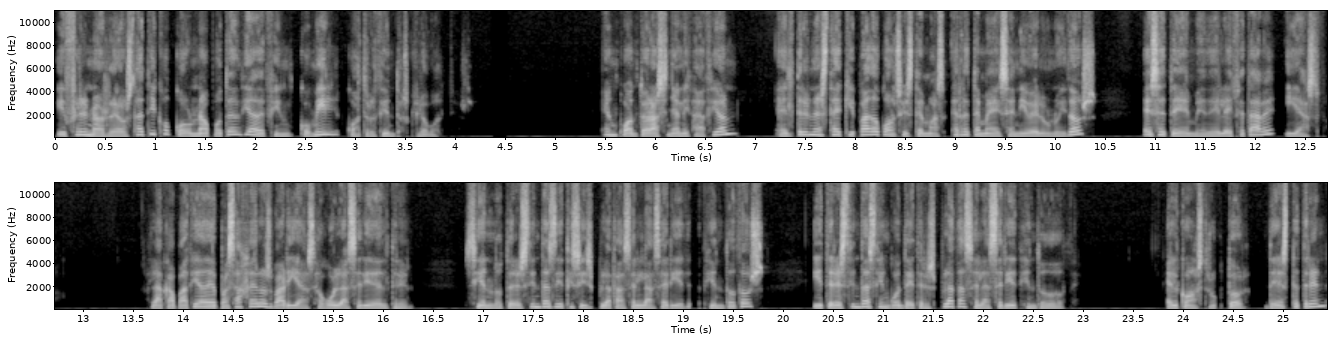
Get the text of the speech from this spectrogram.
y freno reostático con una potencia de 5.400 kV. En cuanto a la señalización, el tren está equipado con sistemas RTMS nivel 1 y 2, STM de LZB y ASFA. La capacidad de pasajeros varía según la serie del tren, siendo 316 plazas en la serie 102 y 353 plazas en la serie 112. El constructor de este tren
